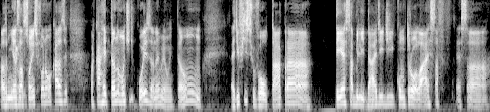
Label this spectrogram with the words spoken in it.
as minhas ações foram acarretando um monte de coisa, né, meu? Então, é difícil voltar para ter essa habilidade de controlar essa, essa,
